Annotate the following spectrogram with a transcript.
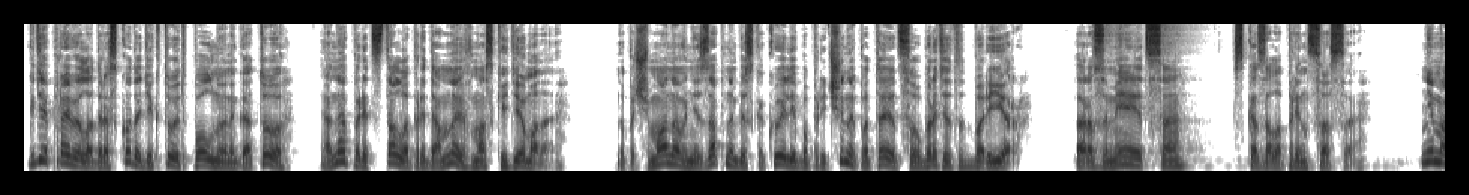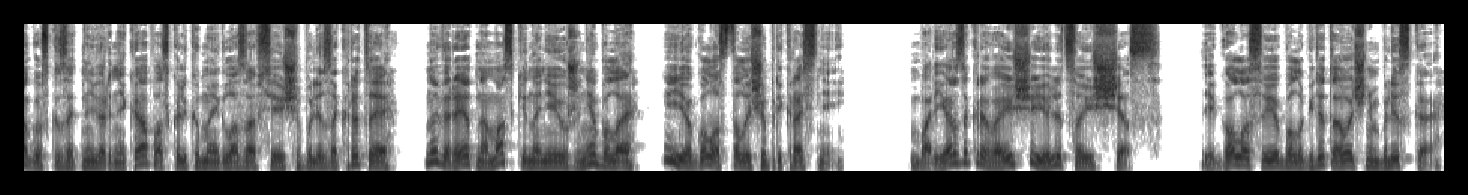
где правила дресс-кода диктуют полную наготу, она предстала предо мной в маске демона. Но почему она внезапно без какой-либо причины пытается убрать этот барьер? «Разумеется», — сказала принцесса. Не могу сказать наверняка, поскольку мои глаза все еще были закрыты, но, вероятно, маски на ней уже не было, и ее голос стал еще прекрасней. Барьер, закрывающий ее лицо, исчез. И голос ее был где-то очень близко.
